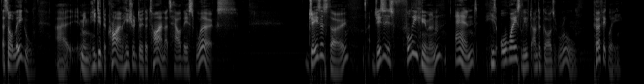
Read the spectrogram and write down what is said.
That's not legal. Uh, I mean, he did the crime, he should do the time. That's how this works. Jesus, though, Jesus is fully human and he's always lived under God's rule perfectly.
